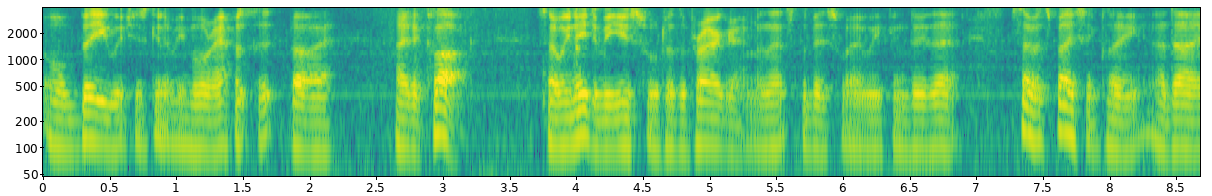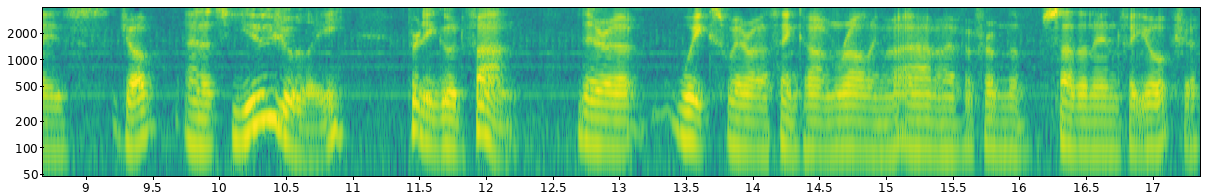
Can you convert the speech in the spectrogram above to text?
or B which is going to be more apposite by eight o'clock so we need to be useful to the program, and that's the best way we can do that. So it's basically a day's job, and it's usually pretty good fun. There are weeks where I think I'm rolling my arm over from the southern end for Yorkshire,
